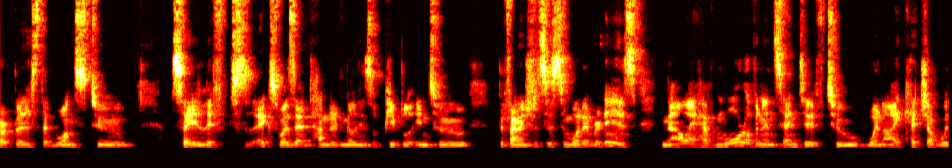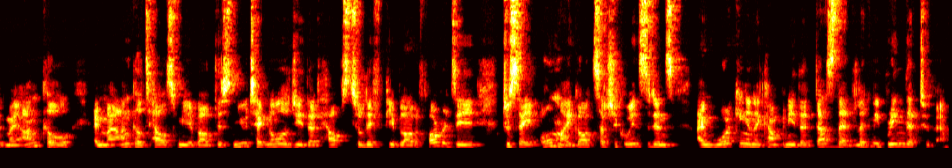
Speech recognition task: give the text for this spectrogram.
purpose that wants to say lift xyz 100 millions of people into the financial system, whatever it is, now I have more of an incentive to when I catch up with my uncle and my uncle tells me about this new technology that helps to lift people out of poverty, to say, oh my God, such a coincidence. I'm working in a company that does that. Let me bring that to them.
